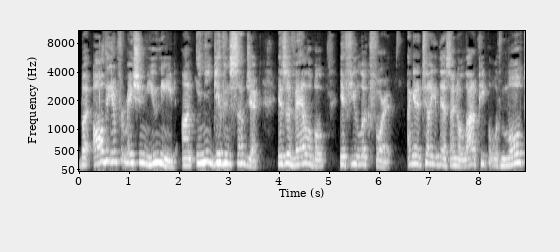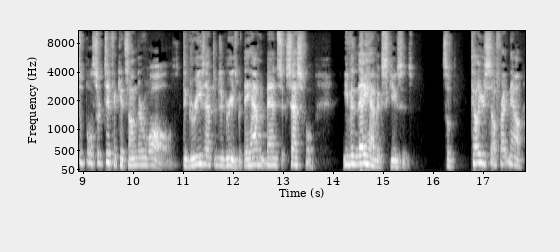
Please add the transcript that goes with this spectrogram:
but all the information you need on any given subject is available if you look for it. I'm going to tell you this I know a lot of people with multiple certificates on their walls, degrees after degrees, but they haven't been successful. Even they have excuses. So tell yourself right now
